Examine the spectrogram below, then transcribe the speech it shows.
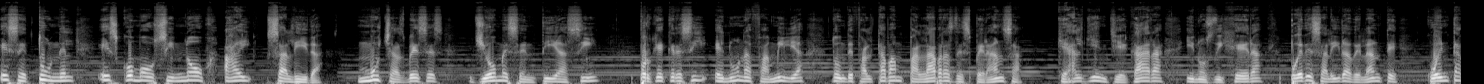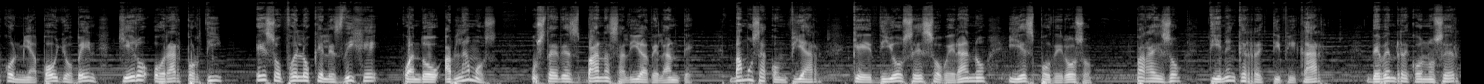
ese túnel es como si no hay salida. Muchas veces yo me sentía así porque crecí en una familia donde faltaban palabras de esperanza, que alguien llegara y nos dijera, puedes salir adelante, cuenta con mi apoyo, ven, quiero orar por ti. Eso fue lo que les dije cuando hablamos ustedes van a salir adelante. Vamos a confiar que Dios es soberano y es poderoso. Para eso tienen que rectificar, deben reconocer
